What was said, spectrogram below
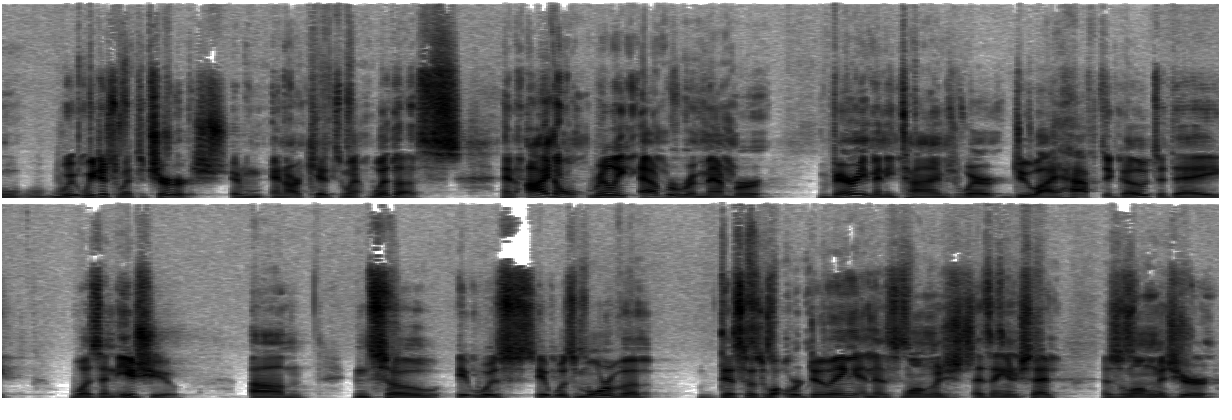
we, we just went to church and, and our kids went with us. And I don't really ever remember very many times where do I have to go today was an issue. Um, and so it was it was more of a this is what we're doing. And as long as as Ange said, as long as you're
